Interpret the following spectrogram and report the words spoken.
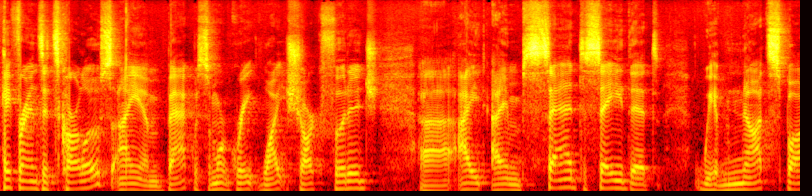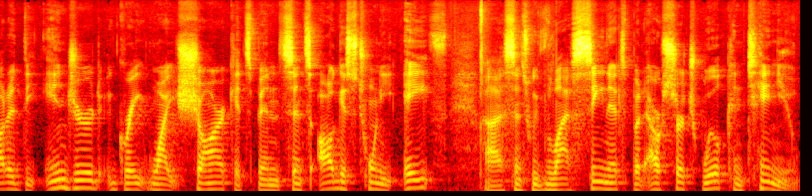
Hey friends, it's Carlos. I am back with some more great white shark footage. Uh, I, am sad to say that we have not spotted the injured great white shark. It's been since August 28th uh, since we've last seen it, but our search will continue.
